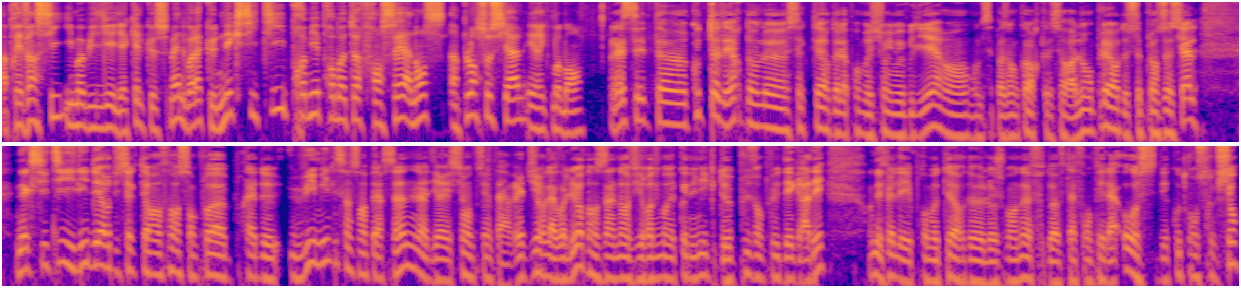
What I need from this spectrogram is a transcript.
Après Vinci Immobilier il y a quelques semaines, voilà que Nexity, premier promoteur français, annonce un plan social. Éric Mauban. C'est un coup de tonnerre dans le secteur de la promotion immobilière. On ne sait pas encore quelle sera l'ampleur de ce plan social. Nexity, leader du secteur en France, emploie près de 8500 personnes. La direction tient à réduire la voilure dans un environnement économique de plus en plus dégradé. En effet, les promoteurs de logements neufs doivent affronter la hausse des coûts de construction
